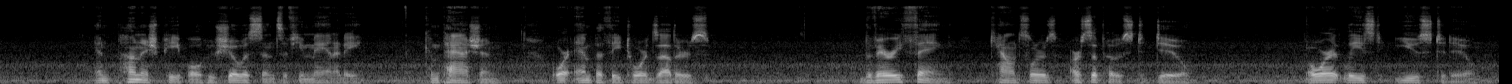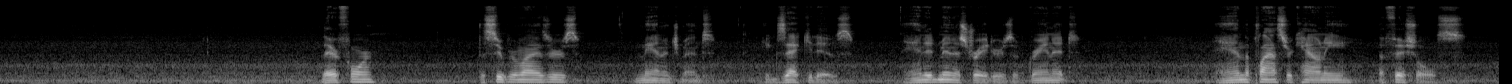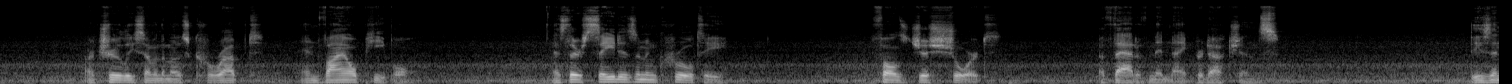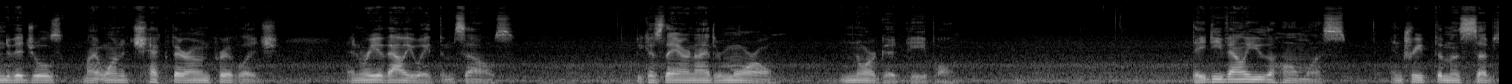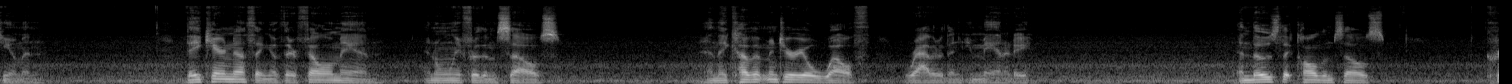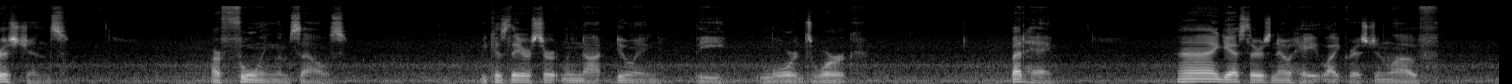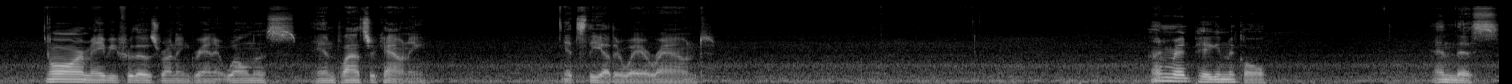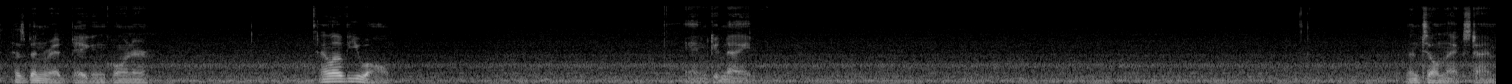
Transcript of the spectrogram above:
and punish people who show a sense of humanity, compassion, or empathy towards others. The very thing counselors are supposed to do, or at least used to do. Therefore, the supervisors, management, executives, and administrators of Granite and the Placer County officials are truly some of the most corrupt and vile people, as their sadism and cruelty falls just short of that of Midnight Productions. These individuals might want to check their own privilege and reevaluate themselves because they are neither moral nor good people. They devalue the homeless and treat them as subhuman. They care nothing of their fellow man and only for themselves. And they covet material wealth rather than humanity. And those that call themselves Christians are fooling themselves because they are certainly not doing the Lord's work. But hey, I guess there's no hate like Christian love. Or maybe for those running Granite Wellness and Placer County, it's the other way around. I'm Red Pagan Nicole, and this has been Red Pagan Corner. I love you all. And good night. Until next time.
